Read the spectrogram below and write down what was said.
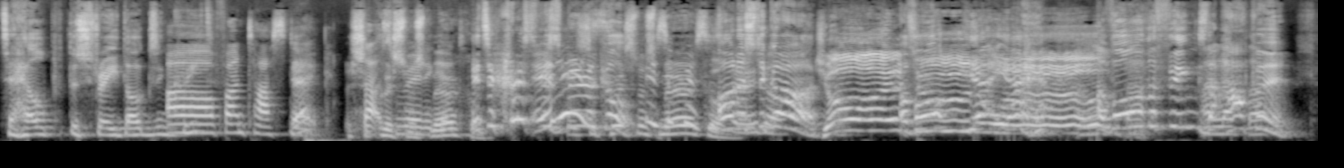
to help the stray dogs in oh, Crete. Oh, fantastic. It's a That's Christmas really miracle. good. it's a Christmas It is. miracle. It's a Christmas It's a Christmas miracle. Honest to. God. Joy of to all, the yeah, yeah. world. of all the things I that happen, that.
